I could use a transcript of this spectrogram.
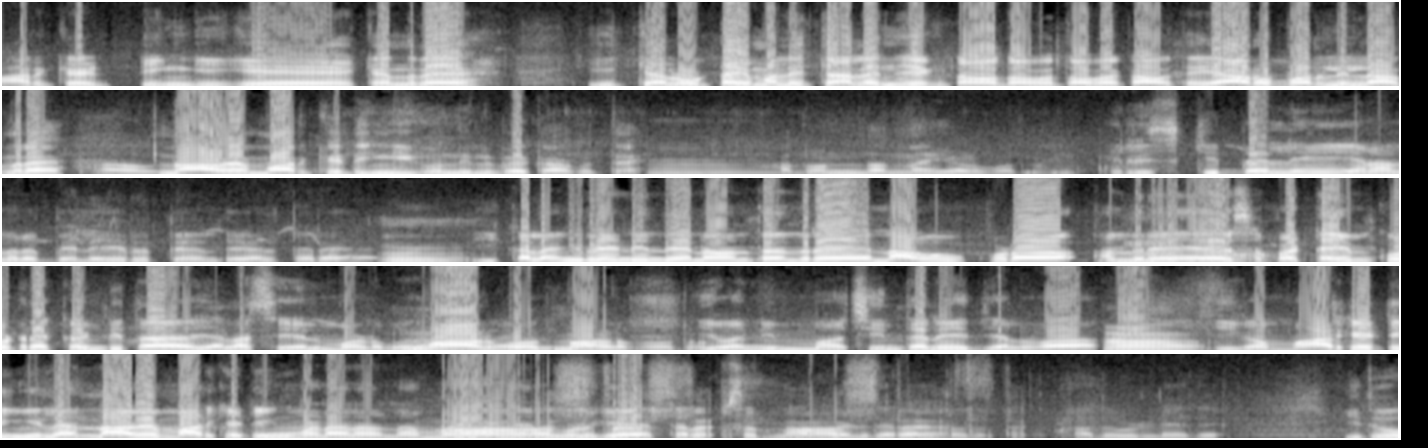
ಮಾರ್ಕೆಟಿಂಗಿಗೆ ಯಾಕಂದ್ರೆ ಈ ಕೆಲವು ಟೈಮಲ್ಲಿ ಚಾಲೆಂಜಿಂಗ್ ತಗೋ ತಗೋ ತಗೋಬೇಕಾಗುತ್ತೆ. ಯಾರು ಬರ್ಲಿಲ್ಲ ಅಂದ್ರೆ. ನಾವೇ ಮಾರ್ಕೆಟಿಂಗಿಗೂ ನಿಲ್ಬೇಕಾಗುತ್ತೆ. ಅದೊಂದನ್ನ ಹೇಳ್ಬೋದು ನಾನು. ರಿಸ್ಕ್ ಇದ್ದಲ್ಲಿ ಏನಂದ್ರೆ ಬೆಲೆ ಇರುತ್ತೆ ಅಂತ ಹೇಳ್ತಾರೆ. ಈ ಕಲಂಗಡಿ ಹಣ್ಣಿಂದ ಏನೋ ಅಂತಂದ್ರೆ ನಾವು ಕೂಡ ಅಂದ್ರೆ ಸ್ವಲ್ಪ ಟೈಮ್ ಕೊಟ್ರೆ ಖಂಡಿತ ಎಲ್ಲ ಸೇಲ್ ಮಾಡ್ಬೋದು. ಮಾಡ್ಬೋದು ಮಾಡ್ಬೋದು. ಇವಾಗ ನಿಮ್ಮ ಚಿಂತನೆ ಇದೆಯಲ್ವಾ? ಈಗ ಮಾರ್ಕೆಟಿಂಗ್ ಇಲ್ಲ ನಾವೇ ಮಾರ್ಕೆಟಿಂಗ್ ಮಾಡೋಣ. ನಮ್ಮ ಜನಗಳಿಗೆ. ತಲುಪಿಸೋದು ನಾವು ಬೆಳೆದಿರೋದು ಅದು ಒಳ್ಳೇದೇ. ಇದು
